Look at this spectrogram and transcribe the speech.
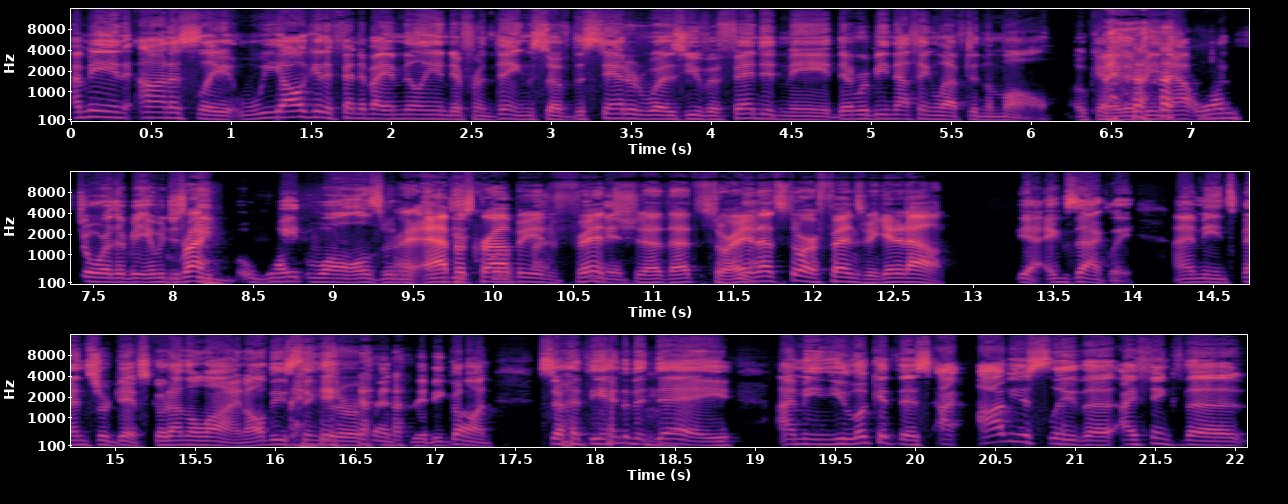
I mean, honestly, we all get offended by a million different things. So if the standard was you've offended me, there would be nothing left in the mall. Okay, there'd be not one store. There'd be it would just Right. be white walls. Right, Abercrombie and storefronts. I mean, Fitch. that, store. Hey, Yeah. that store offends me. Get it out. Yeah, exactly. I mean, Spencer Gifts, go down the line. All these things that are offensive, they'd be gone. So at the end of the mm-hmm. day, I mean, you look at this. I, obviously, the I think the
